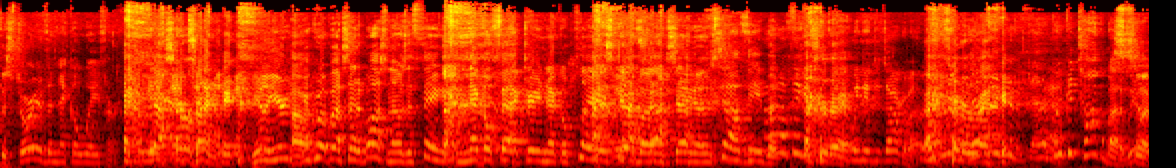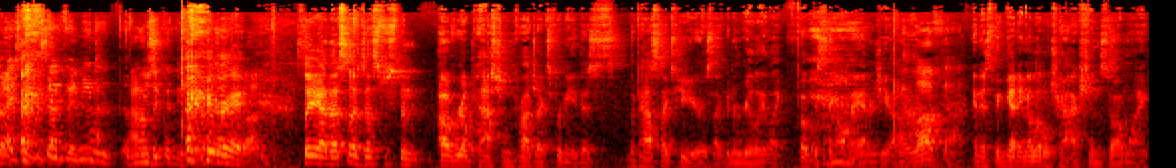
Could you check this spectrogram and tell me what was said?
the story of the Necco wafer. Oh yes, yeah, that's right. You know, you're, Uh, you grew up outside of Boston. That was a thing. Necco factory, Necco place, down by you know, Southie. But I don't think it's something Right. we need to talk about. Right. we could talk about it. We, So- I just don't think we Exactly. need a, I a don't think musical. we need to talk Right. About it. So yeah, that's that's just been a real passion project for me this the past like two years. I've been really like focusing all my energy on I that. love that. and it's been getting a little traction. So I'm like,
